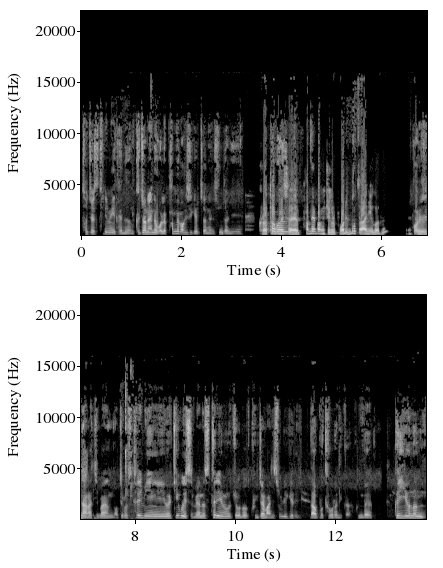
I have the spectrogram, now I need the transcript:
전체 스트리밍이 되는 그 전에는 원래 판매 방식이었잖아요 순전히 그렇다고 해서 판매 방식을 버린 것도 아니거든. 버리진 그- 않았지만 어쨌건 스트리밍을 끼고 있으면 스트리밍 쪽으로 굉장히 많이 쏠리게 되죠 나부터 그러니까 근데 그 이유는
